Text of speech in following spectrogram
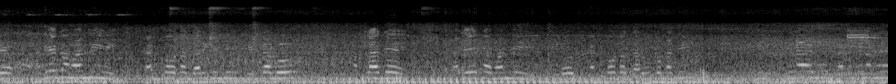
ఈ అనేక మంది చనిపోవడం జరిగింది. పిల్లలు మంది ఈరోజు జరుగుతున్నది. ఈ ఇజ్రాయెల్ తక్షణము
